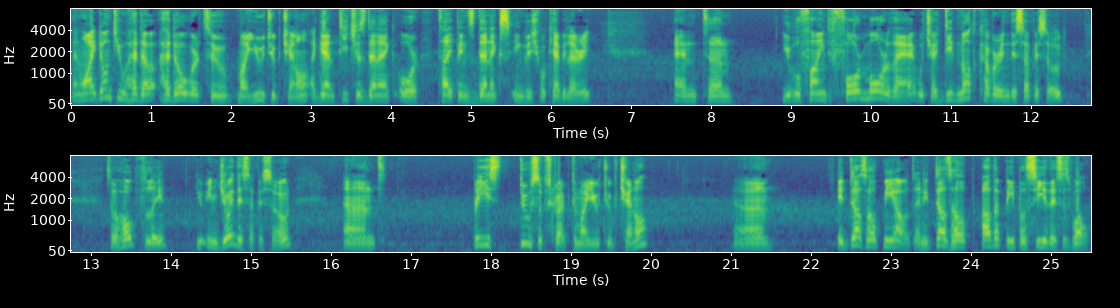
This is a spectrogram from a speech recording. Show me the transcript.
then why don't you head head over to my YouTube channel again, Teacher Zdenek or type in Zdenek's English vocabulary, and um, you will find four more there which I did not cover in this episode. So hopefully you enjoyed this episode and please do subscribe to my YouTube channel. Um, it does help me out and it does help other people see this as well.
